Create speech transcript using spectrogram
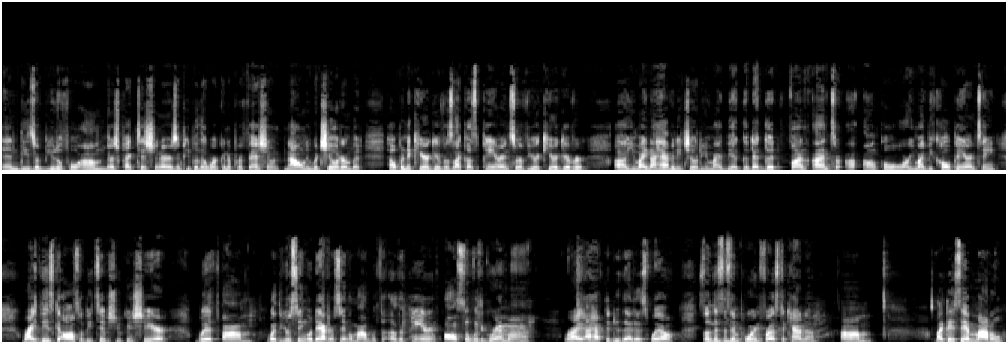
And these are beautiful um, nurse practitioners and people that work in a profession, not only with children, but helping the caregivers like us parents, or if you're a caregiver, uh, you might not have any children. You might be a good, that good, fun aunt or uh, uncle, or you might be co-parenting, right? These can also be tips you can share with um, whether you're a single dad or single mom with the other parent, also with grandma, right? I have to do that as well. So this is important for us to kind of, um, like they said, model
